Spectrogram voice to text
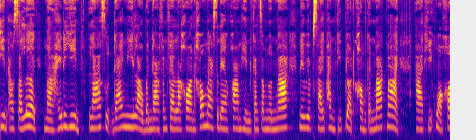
อินเอาซะเลย มาให้ได้ยิน ล่าสุดได้มีเหล่าบรรดาแฟนๆละครเข้ามาแสดงความเห็นกันจำนวนมาก ในเว็บไซต์พันทิป .com กันมากมาย อาทิหัวข้อ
